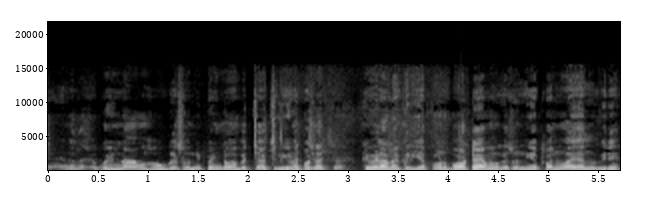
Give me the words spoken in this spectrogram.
ਦਾ ਇਹਨਾਂ ਦਾ ਕੋਈ ਨਾਮ ਹੋਊਗਾ ਸੋਨੀ ਪਿੰਡੋਂ ਆ ਬੱਚਾ। ਚਲੀ ਉਹਨਾਂ ਅੱਛਾ, ਅੱਛਾ। ਕਿਹੜਾ ਨਾ ਕਰੀਏ ਆਪਾਂ ਹੁਣ ਬਹੁਤ ਟਾਈਮ ਹੋ ਗਿਆ ਸੋਨੀ ਆਪਾਂ ਨੂੰ ਆਇਆ ਨੂੰ ਵੀਰੇ।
